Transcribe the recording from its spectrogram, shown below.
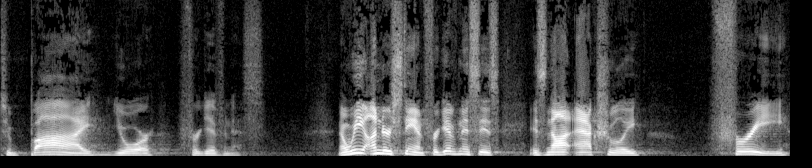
to buy your forgiveness. Now, we understand forgiveness is, is not actually free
